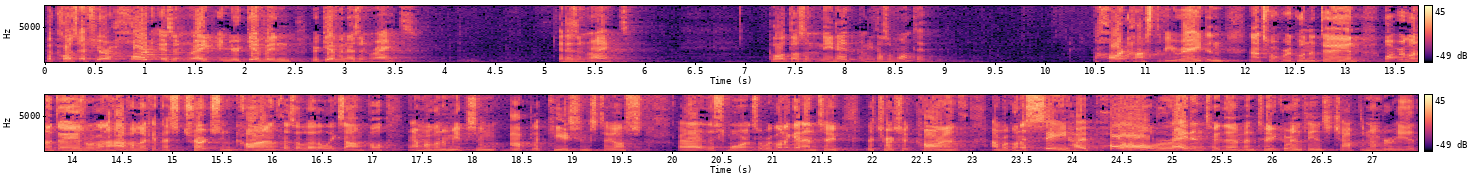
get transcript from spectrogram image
Because if your heart isn't right in your giving, your giving isn't right. It isn't right. God doesn't need it and He doesn't want it. The heart has to be right, and that's what we're going to do. And what we're going to do is we're going to have a look at this church in Corinth as a little example, and we're going to make some applications to us uh, this morning. So we're going to get into the church at Corinth, and we're going to see how Paul, writing to them in 2 Corinthians chapter number 8,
